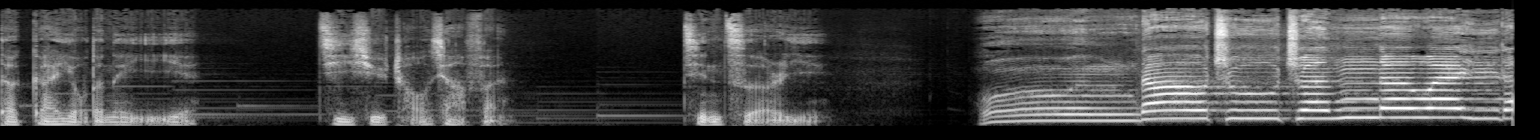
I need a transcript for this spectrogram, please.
它该有的那一页，继续朝下翻，仅此而已。我闻到初春的味道。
